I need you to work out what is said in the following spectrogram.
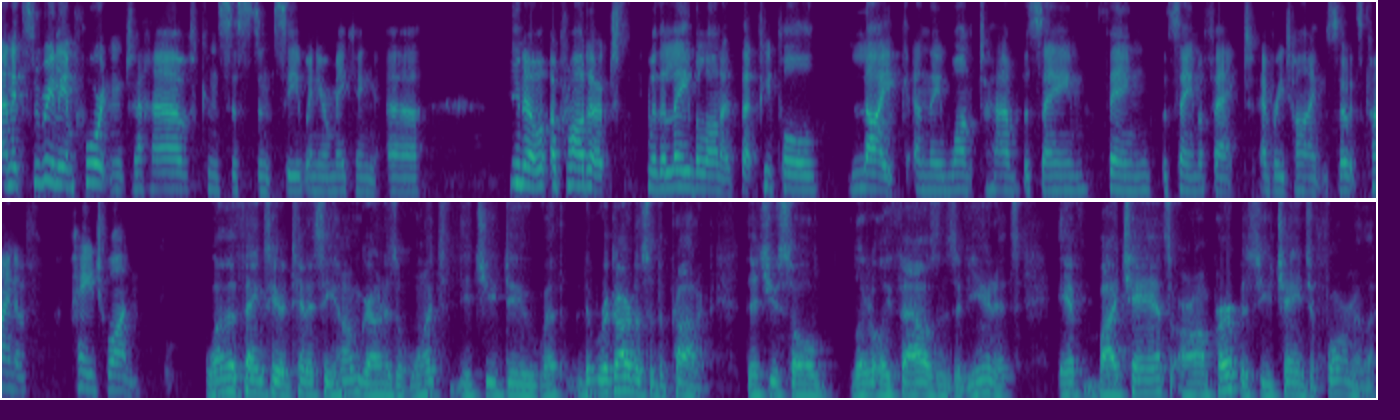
And it's really important to have consistency when you're making a you know a product with a label on it that people like and they want to have the same thing the same effect every time. So it's kind of page one one of the things here at tennessee homegrown is that once that you do with regardless of the product that you sold literally thousands of units if by chance or on purpose you change a formula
